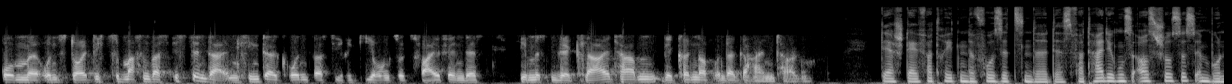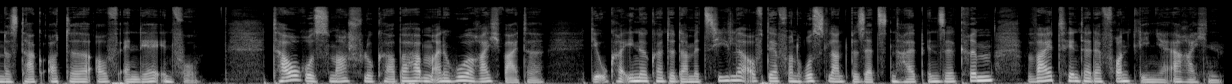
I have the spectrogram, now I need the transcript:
um äh, uns deutlich zu machen, was ist denn da im Hintergrund, was die Regierung so zweifeln lässt. Hier müssen wir Klarheit haben. Wir können auch unter Geheimen tagen der stellvertretende Vorsitzende des Verteidigungsausschusses im Bundestag Otte auf NDR Info. Taurus-Marschflugkörper haben eine hohe Reichweite. Die Ukraine könnte damit Ziele auf der von Russland besetzten Halbinsel Krim weit hinter der Frontlinie erreichen.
